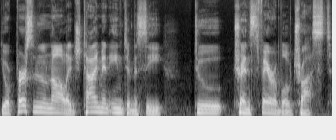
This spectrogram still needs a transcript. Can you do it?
your personal knowledge, time, and intimacy to transferable trust.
